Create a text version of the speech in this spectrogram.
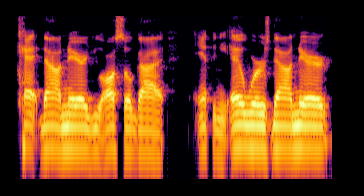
Cat down there. You also got Anthony Edwards down there,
